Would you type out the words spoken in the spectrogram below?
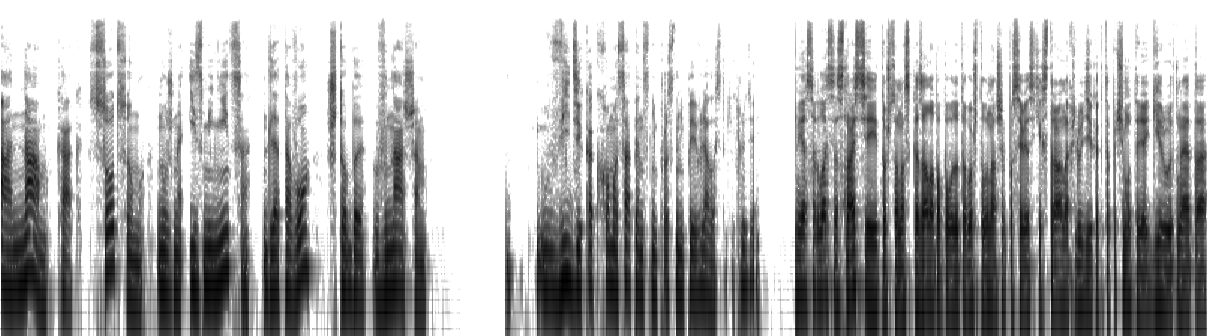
А нам, как социуму, нужно измениться для того, чтобы в нашем виде, как Homo sapiens, не просто не появлялось таких людей. Ну, я согласен с Настей, то, что она сказала по поводу того, что в наших постсоветских странах люди как-то почему-то реагируют на это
